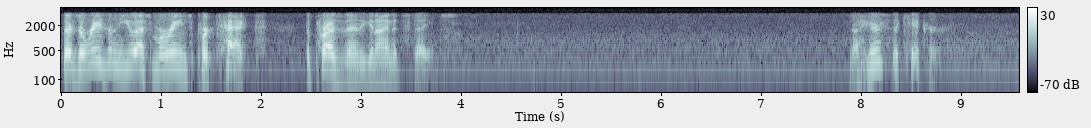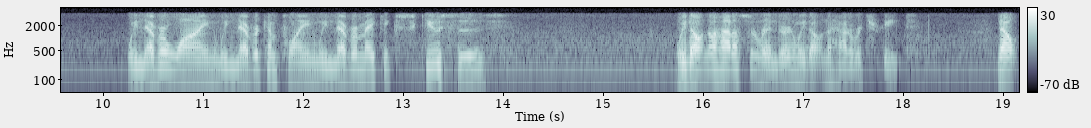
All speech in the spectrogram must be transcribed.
There's a reason the US Marines protect the president of the United States. Now here's the kicker. We never whine, we never complain, we never make excuses we don't know how to surrender and we don't know how to retreat. Now,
